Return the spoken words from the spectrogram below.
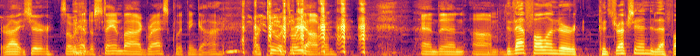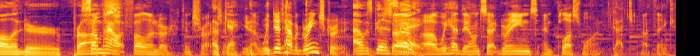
right, sure. So we had to stand by a grass clipping guy, or two or three of them, and then. Um, Did that fall under construction? Did that fall under props? Somehow it fell under construction. Okay. You know, we did have a greens crew. I was gonna so, say. Uh, we had the on-set greens and plus one. Gotcha. I think.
